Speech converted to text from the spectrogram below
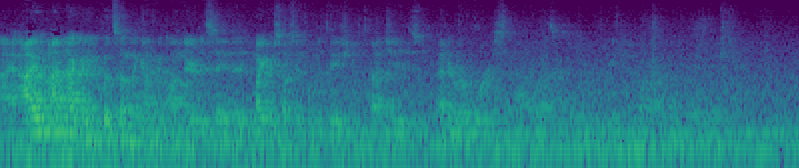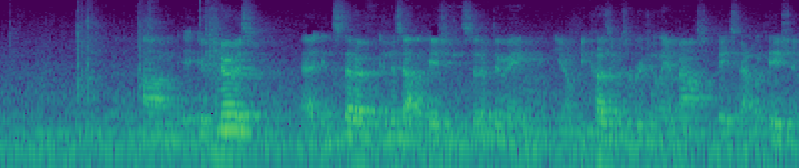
I, I I'm not going to put something on the, on there to say that Microsoft's implementation of Touch is better or worse than iOS's implementation. Um, if you notice, uh, instead of in this application, instead of doing, you know, because it was originally a mouse-based application,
